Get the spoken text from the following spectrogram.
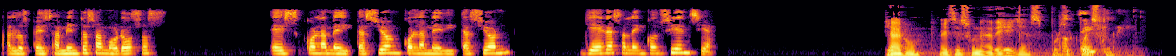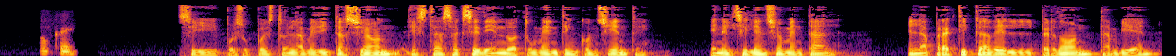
a los pensamientos amorosos es con la meditación. Con la meditación llegas a la inconsciencia. Claro, esa es una de ellas, por supuesto. Ok. Sí, por supuesto, en la meditación estás accediendo a tu mente inconsciente, en el silencio mental, en la práctica del perdón también,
